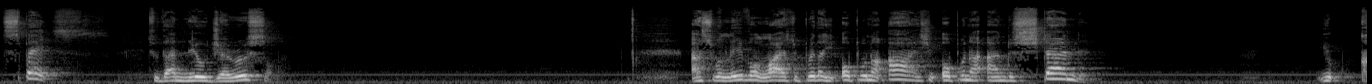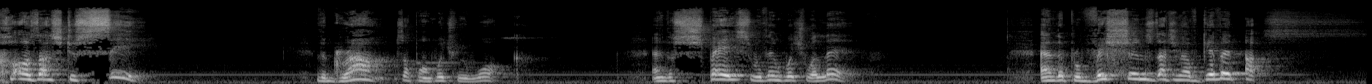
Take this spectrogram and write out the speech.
space, to that new Jerusalem. As we live our lives, we pray that you open our eyes, you open our understanding you cause us to see the grounds upon which we walk and the space within which we live and the provisions that you have given us.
